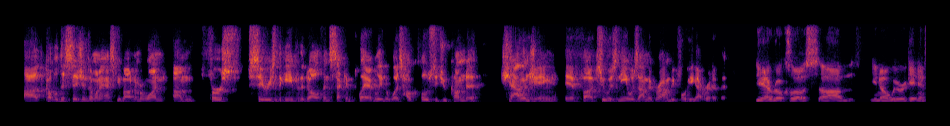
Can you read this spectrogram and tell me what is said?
Uh, a couple decisions I want to ask you about. Number one, um, first series of the game for the Dolphins, second play, I believe it was. How close did you come to challenging if uh, Tua's knee was on the ground before he got rid of it. Yeah, real close. Um, you know, we were getting in.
